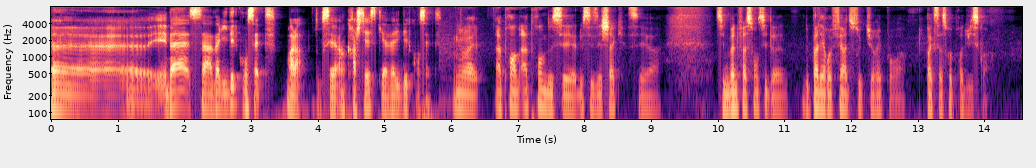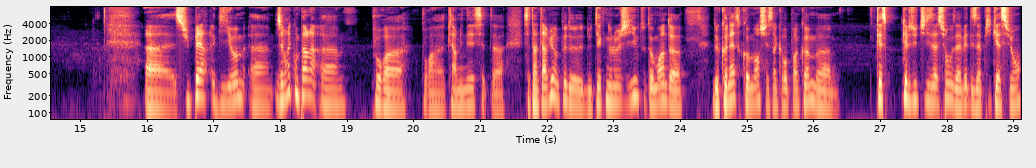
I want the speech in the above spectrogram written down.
Euh, et ben, ça a validé le concept. Voilà. Donc, c'est un crash test qui a validé le concept. Ouais. Apprendre, apprendre de ces, de ces échecs, c'est, euh, une bonne façon aussi de ne pas les refaire et de structurer pour, pour pas que ça se reproduise, quoi. Euh, super, Guillaume. J'aimerais qu'on parle pour pour terminer cette, cette interview un peu de, de, technologie ou tout au moins de, de connaître comment chez 5euros.com quelles utilisations vous avez des applications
